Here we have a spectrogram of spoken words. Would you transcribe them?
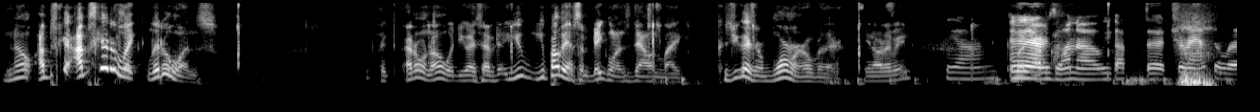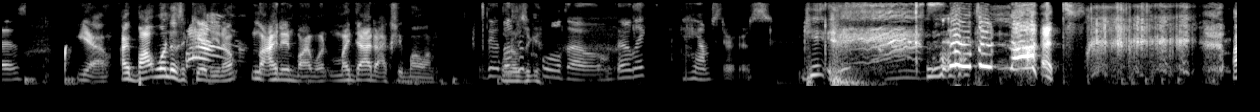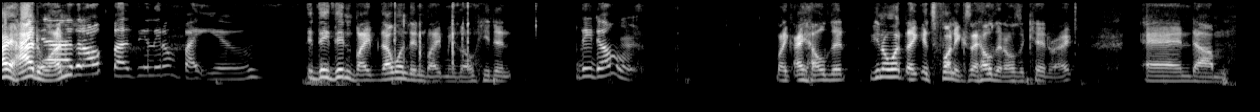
No, I'm scared. I'm scared of like little ones. Like I don't know what you guys have. You you probably have some big ones down, like because you guys are warmer over there. You know what I mean? Yeah. And But, in uh, Arizona, we got the tarantulas. Yeah, I bought one as a kid. You know, no, I didn't buy one. My dad actually bought one. They're, When I was those are cool though. They're like hamsters. Yeah. no, they're not. I had Yeah, one. they're all fuzzy and they don't bite you. They didn't bite. That one didn't bite me though. He didn't. They don't. like I held it. You know what? Like it's funny because I held it. I was a kid, right? And um,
